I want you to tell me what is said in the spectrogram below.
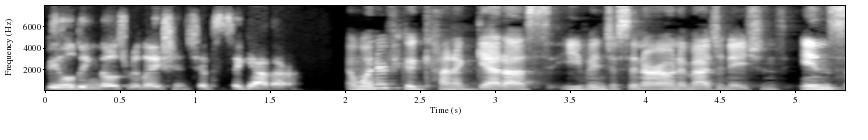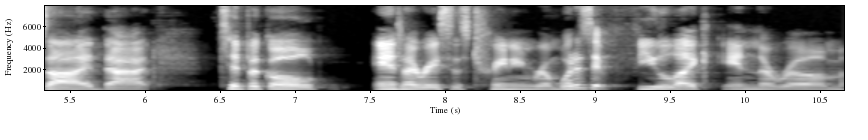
building those relationships together. I wonder if you could kind of get us, even just in our own imaginations, inside that typical anti racist training room. What does it feel like in the room?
